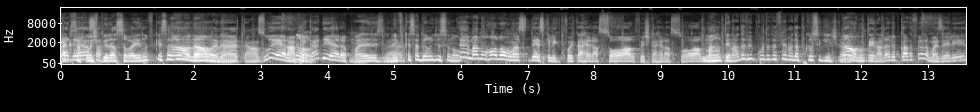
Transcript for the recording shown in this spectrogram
Cara, que essa dessa. conspiração aí eu não fiquei sabendo, Não, não, não, né? é, tem uma zoeira, uma Não, brincadeira. Pô. Mas né? nem fiquei sabendo disso, não. É, mas não rolou um lance desse, que ele foi carreira solo, fez carreira solo. Mas não tem nada a ver com conta da Fernanda, é porque é o seguinte, cara. não, não tem nada a ver por causa da Fernanda, mas ele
